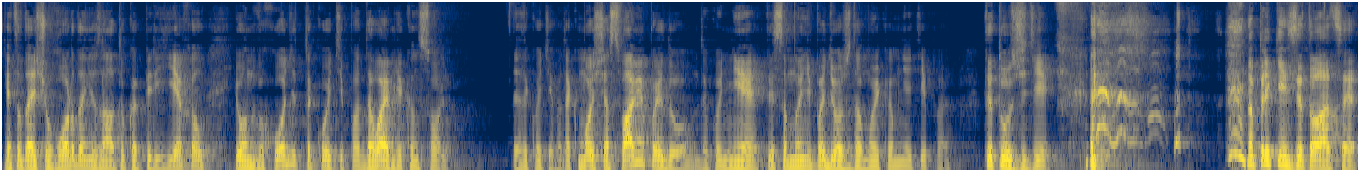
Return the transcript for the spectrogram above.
я тогда еще города не знал, только переехал, и он выходит такой, типа, давай мне консоль. Я такой, типа, так может сейчас с вами пойду? Он такой, нет, ты со мной не пойдешь домой ко мне, типа, ты тут жди. Ну, прикинь, ситуация.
